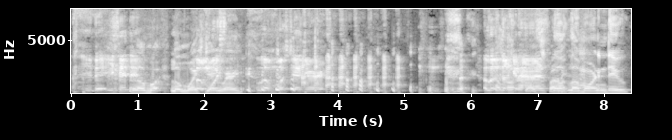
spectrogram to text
you, did, you said A little, that. mo- little moist Little January. A little moist January. A little Duncan That's Hines. funny. little, little morning dew,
